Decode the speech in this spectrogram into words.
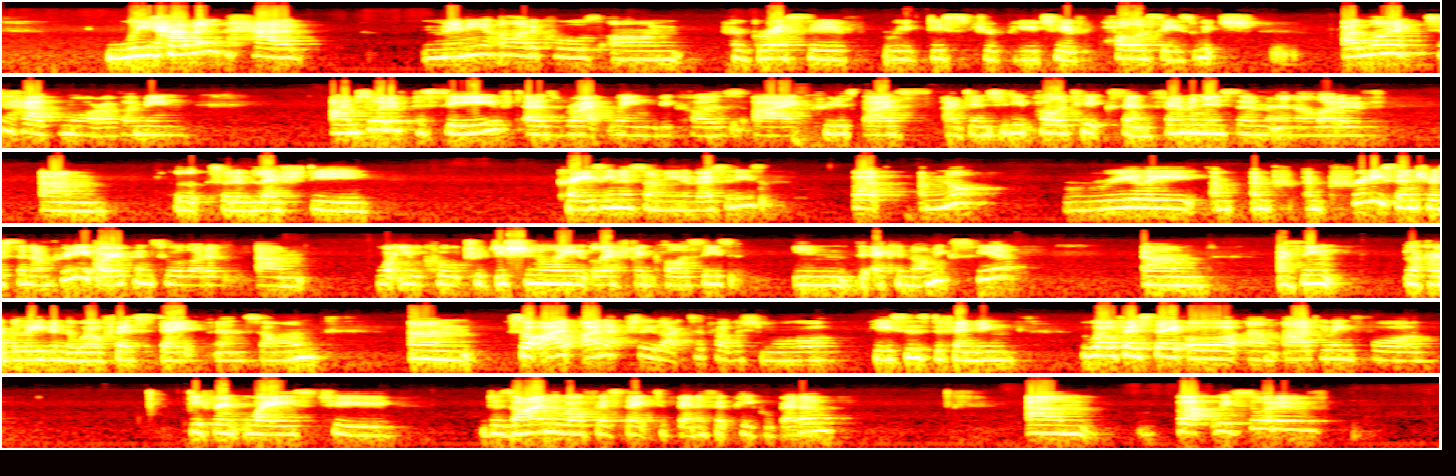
we haven't had many articles on progressive redistributive policies, which I'd like to have more of. I mean, I'm sort of perceived as right wing because I criticize identity politics and feminism and a lot of um, sort of lefty craziness on universities. But I'm not really I'm, I'm, I'm pretty centrist and I'm pretty open to a lot of um, what you would call traditionally left-wing policies in the economic sphere. Um, I think, like I believe in the welfare state and so on. Um, so I, would actually like to publish more pieces defending the welfare state or um, arguing for different ways to design the welfare state to benefit people better. Um, but we've sort of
